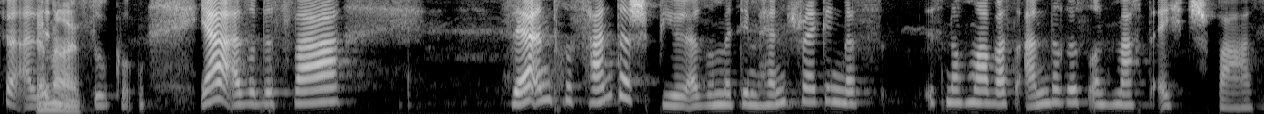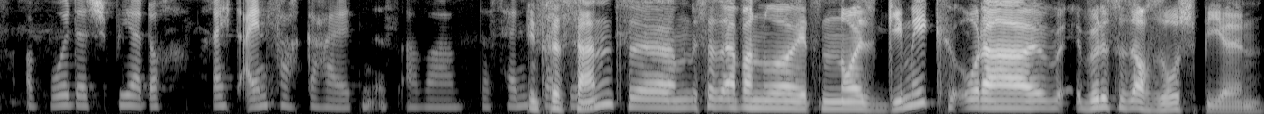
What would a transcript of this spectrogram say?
Für alle, ja, nice. die zugucken. Ja, also das war sehr interessant, das Spiel. Also mit dem Handtracking, das ist nochmal was anderes und macht echt Spaß. Obwohl das Spiel ja doch recht einfach gehalten ist, aber das Handtracking. Interessant. Ähm, ist das einfach nur jetzt ein neues Gimmick oder würdest du es auch so spielen?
